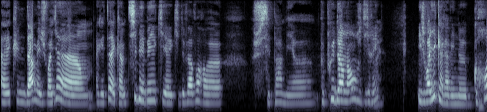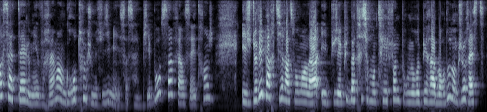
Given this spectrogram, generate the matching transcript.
avec une dame et je voyais, elle était avec un petit bébé qui, qui devait avoir, je sais pas, mais un peu plus d'un an, je dirais. Et je voyais qu'elle avait une grosse attelle, mais vraiment un gros truc. Je me suis dit, mais ça, c'est un pied beau, ça. Enfin, c'est étrange. Et je devais partir à ce moment-là. Et puis, j'avais plus de batterie sur mon téléphone pour me repérer à Bordeaux. Donc, je reste.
